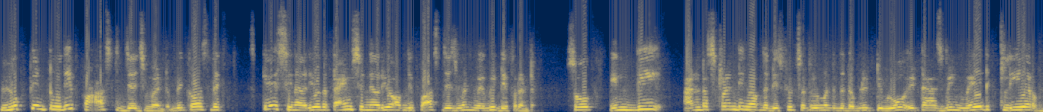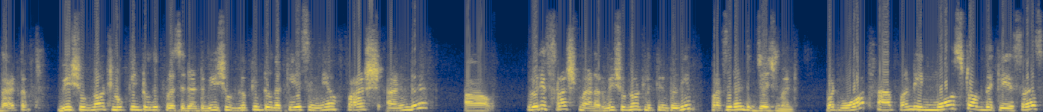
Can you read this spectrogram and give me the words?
look into the past judgment because the case scenario, the time scenario of the past judgment may be different. So in the understanding of the dispute settlement in the WTO, it has been made clear that we should not look into the precedent. We should look into the case in a fresh and uh, very fresh manner. We should not look into the precedent judgment. But what happened in most of the cases,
